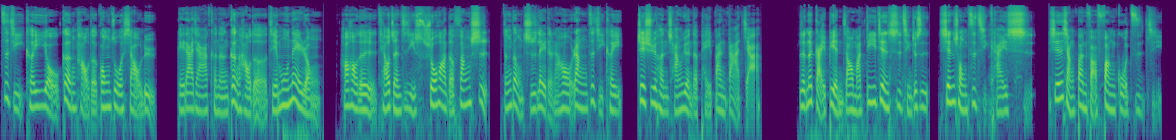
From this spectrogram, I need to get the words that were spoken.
自己可以有更好的工作效率，给大家可能更好的节目内容，好好的调整自己说话的方式等等之类的，然后让自己可以继续很长远的陪伴大家。人的改变，你知道吗？第一件事情就是先从自己开始。先想办法放过自己。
